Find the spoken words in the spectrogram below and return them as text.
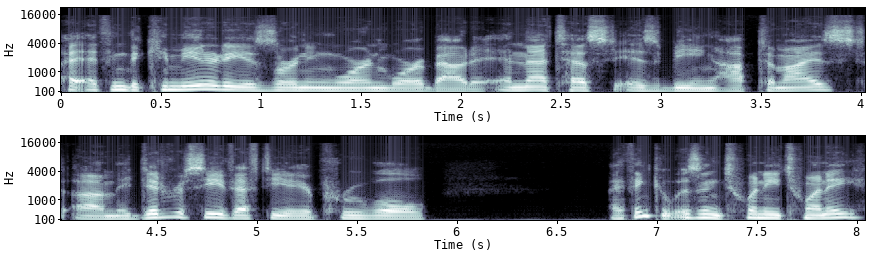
I think the community is learning more and more about it, and that test is being optimized. Um, it did receive FDA approval I think it was in 2020,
